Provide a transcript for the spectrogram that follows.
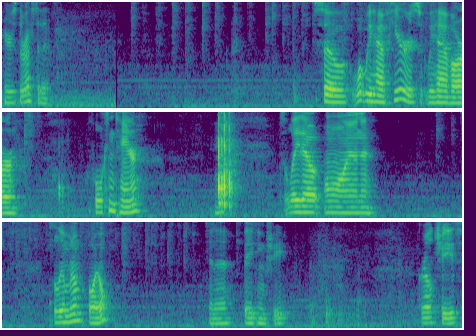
here's the rest of it. So what we have here is we have our full container. It's laid out on aluminum foil in a baking sheet. Grilled cheese.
